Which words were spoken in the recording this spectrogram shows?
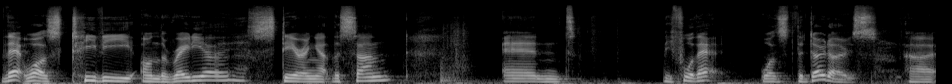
That was TV on the radio, staring at the sun. And before that was the Dodos. Uh,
